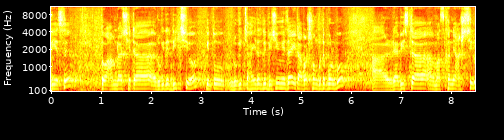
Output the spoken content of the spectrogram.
দিয়েছে। তো আমরা সেটা রুগীদের দিচ্ছিও কিন্তু রুগীর চাহিদা যদি বেশি হয়ে যায় এটা আবার সংকটে পড়ব। আর র্যাবিসটা মাঝখানে আসছিল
